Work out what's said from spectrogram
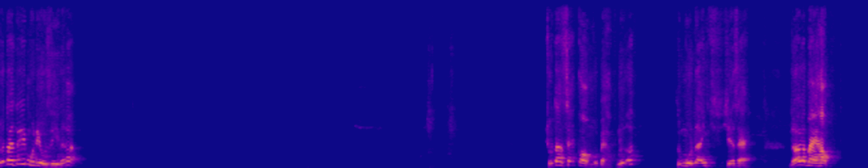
Chúng ta thấy một điều gì nữa? Chúng ta sẽ còn một bài học nữa tôi muốn anh chia sẻ. Đó là bài học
